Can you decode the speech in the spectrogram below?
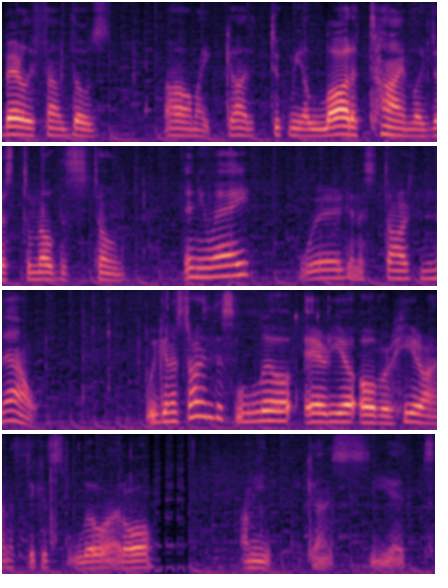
barely found those. Oh my god, it took me a lot of time like just to melt this stone. Anyway, we're gonna start now. We're gonna start in this little area over here. I don't think it's little at all. I mean, you can see it.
